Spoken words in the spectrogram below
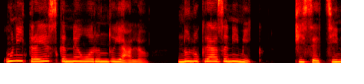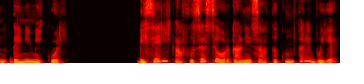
Unii trăiesc în neorânduială, nu lucrează nimic, ci se țin de nimicuri. biserica fusese organizată cum trebuie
